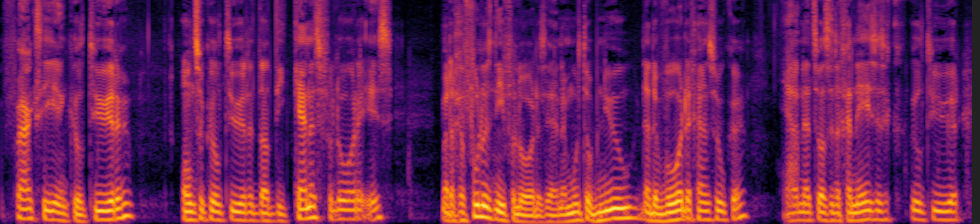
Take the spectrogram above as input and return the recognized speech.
vaak zie je in culturen, onze culturen, dat die kennis verloren is. Maar de gevoelens niet verloren zijn. Er moet opnieuw naar de woorden gaan zoeken. Ja. Net zoals in de Ghanese cultuur,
